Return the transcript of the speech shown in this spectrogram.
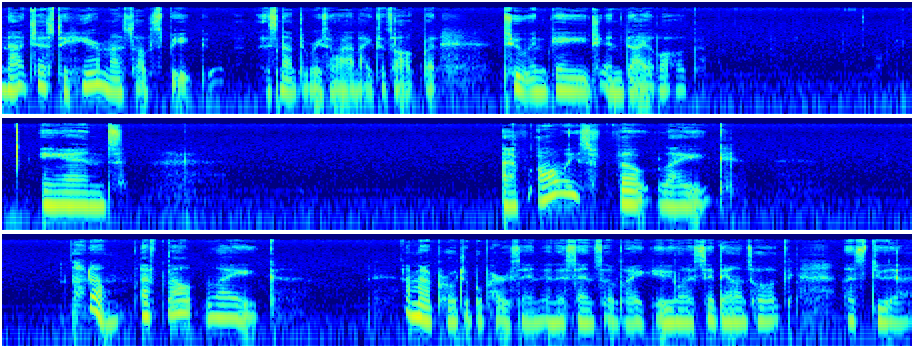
not just to hear myself speak it's not the reason why I like to talk, but to engage in dialogue. And I've always felt like, I don't know, I felt like I'm an approachable person in the sense of like, if you want to sit down and talk, let's do that.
